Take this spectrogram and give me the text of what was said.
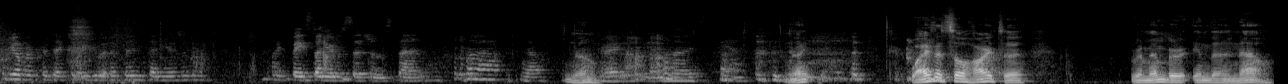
Could you ever predict where you would have been 10 years ago? Like based on your decisions then, no. No, right? Nice. yeah. right? Why is it so hard to remember in the now?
